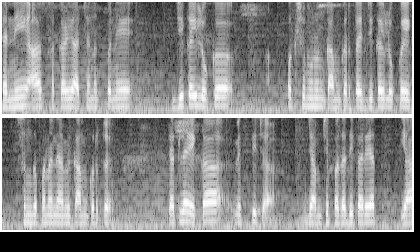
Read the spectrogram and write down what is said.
त्यांनी आज सकाळी अचानकपणे जी काही लोक पक्ष म्हणून काम करत आहेत जी काही लोक एक संघपणाने आम्ही काम करतोय त्यातल्या एका व्यक्तीच्या जे आमचे पदाधिकारी आहेत या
